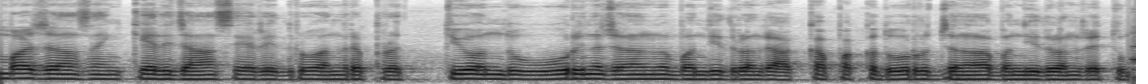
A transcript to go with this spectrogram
ತುಂಬ ಜನಸಂಖ್ಯೆಯಲ್ಲಿ ಜನ ಸೇರಿದ್ರು. ಅಂದರೆ ಪ್ರತಿಯೊಂದು ಊರಿನ ಜನನೂ ಬಂದಿದ್ರು. ಅಂದರೆ ಅಕ್ಕಪಕ್ಕದ ಊರ ಜನ ಬಂದಿದ್ರು. ಅಂದರೆ ತುಂಬ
